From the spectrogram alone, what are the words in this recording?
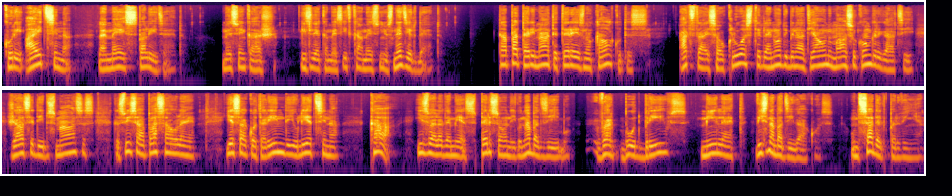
kuri aicina, lai mēs palīdzētu. Mēs vienkārši izliekamies, it kā mēs viņus nedzirdētu. Tāpat arī māte Terēza no Kalkutas atstāja savu klosteri, lai nodibinātu jaunu māsu kongregāciju, žēlsirdības māsas, kas visā pasaulē, iesākot ar Indiju, liecina, kā izvēlēdamies personīgu nabadzību, var būt brīvs, mīlēt visnabadzīgākos un sadegt par viņiem,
